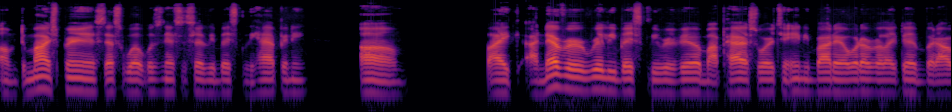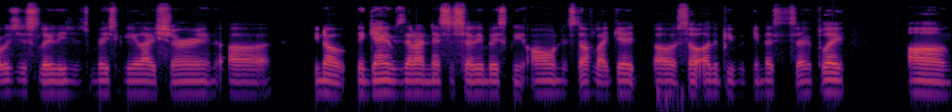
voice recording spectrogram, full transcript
um to my experience that's what was necessarily basically happening um like I never really basically revealed my password to anybody or whatever like that but I was just literally just basically like sharing uh you know the games that I necessarily basically own and stuff like that uh so other people can necessarily play um,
